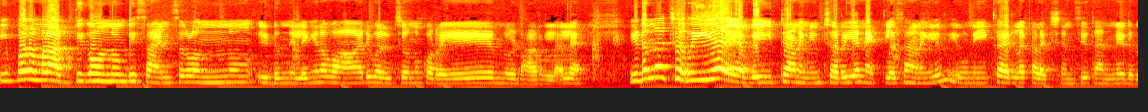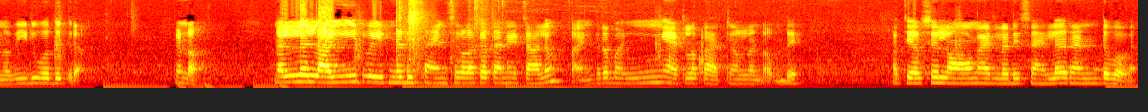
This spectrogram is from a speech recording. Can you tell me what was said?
ഇപ്പോൾ നമ്മൾ അധികം ഒന്നും ഡിസൈൻസുകളൊന്നും ഇടുന്നില്ല. ഇങ്ങനെ വാരി വലിച്ചൊന്നും കുറേ ഒന്നും ഇടാറില്ല അല്ലേ? ഇടുന്ന ചെറിയ വെയിറ്റ് ആണെങ്കിലും ചെറിയ നെക്ലസ് ആണെങ്കിലും യുണീക്ക് ആയിട്ടുള്ള കളക്ഷൻസിൽ തന്നെ ഇടുന്നത് ഇരുപത് ഗ്രാം. കണ്ടോ? നല്ല ലൈറ്റ് വെയ്റ്റിന്റെ ഡിസൈൻസുകളൊക്കെ തന്നെ ഇട്ടാലും ഭയങ്കര ഭംഗിയായിട്ടുള്ള പാറ്റേണിലുണ്ടാവും ഇതേ അത്യാവശ്യം ലോങ് ആയിട്ടുള്ള ഡിസൈനിൽ രണ്ട് പവൻ.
